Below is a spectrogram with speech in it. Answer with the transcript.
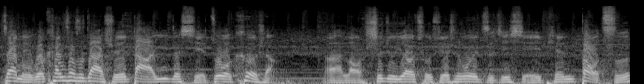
在美国堪萨斯大学大一的写作课上，啊，老师就要求学生为自己写一篇悼词。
